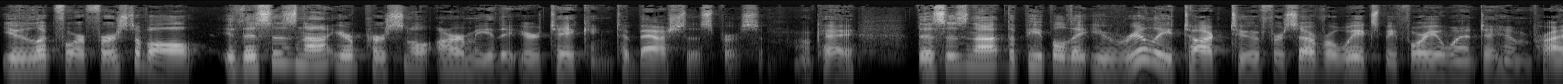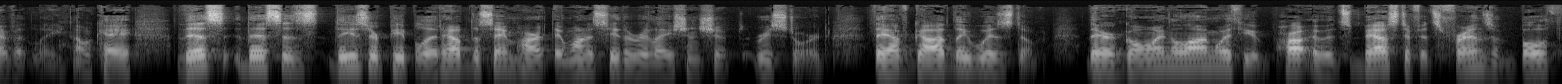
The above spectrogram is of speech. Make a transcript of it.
You look for, first of all, this is not your personal army that you're taking to bash this person, okay? This is not the people that you really talked to for several weeks before you went to him privately. Okay? This this is these are people that have the same heart. They want to see the relationship restored. They have godly wisdom. They're going along with you. It's best if it's friends of both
